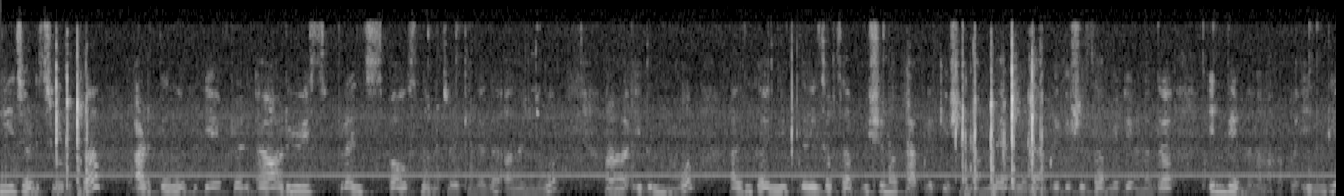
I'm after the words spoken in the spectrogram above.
ഏജ് അടിച്ചു കൊടുക്കുക അടുത്തത് നോക്കിക്കേ front are you s French spouse എന്നാണ് ചോദിക്കുന്നത്. അത് നോ ഇത് നോ അത് കഴിഞ്ഞ് place of submission of application നമ്മൾ എവിടെയാണ് ആപ്ലിക്കേഷൻ സബ്മിറ്റ് ചെയ്യണത്? ഇന്ത്യ എന്നാണ് അപ്പോൾ ഇന്ത്യ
